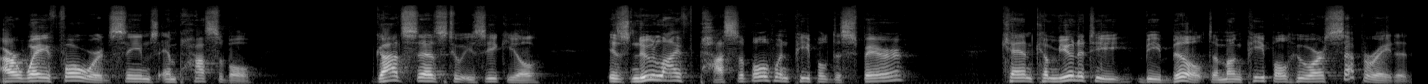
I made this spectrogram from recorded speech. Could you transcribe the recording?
Our way forward seems impossible. God says to Ezekiel, Is new life possible when people despair? Can community be built among people who are separated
